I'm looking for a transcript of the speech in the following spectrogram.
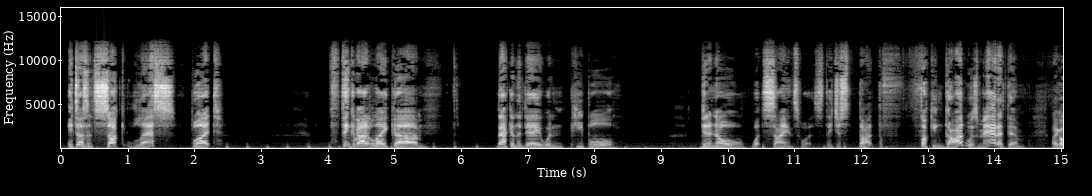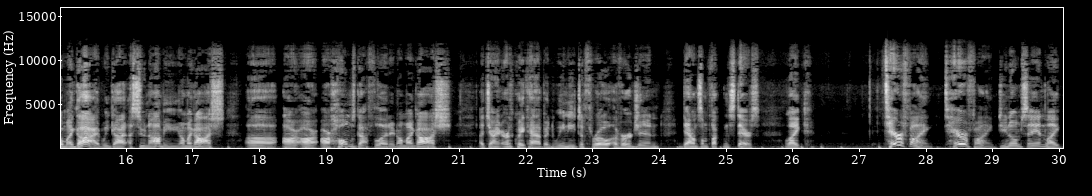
it doesn't suck less, But think about it like um, back in the day when people didn't know what science was. They just thought the fucking God was mad at them. Like, oh my God, we got a tsunami. Oh my gosh, uh, our, our, our homes got flooded. Oh my gosh, a giant earthquake happened. We need to throw a virgin down some fucking stairs. Like, terrifying, terrifying. Do you know what I'm saying? Like,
